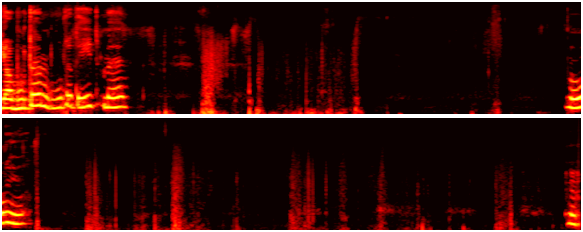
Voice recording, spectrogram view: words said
Ya buradan burada değildim ben. Ne oluyor? Hı.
